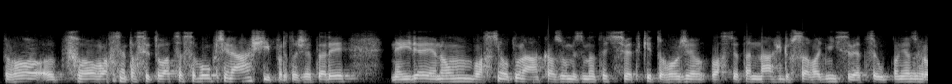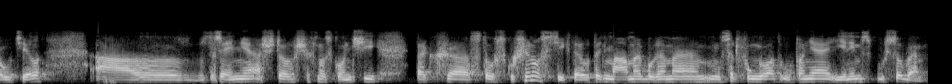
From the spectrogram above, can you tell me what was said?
toho, co vlastně ta situace sebou přináší, protože tady nejde jenom vlastně o tu nákazu, my jsme teď svědky toho, že vlastně ten náš dosavadní svět se úplně zhroutil a zřejmě, až to všechno skončí, tak s tou zkušeností, kterou teď máme, budeme muset fungovat úplně jiným způsobem.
